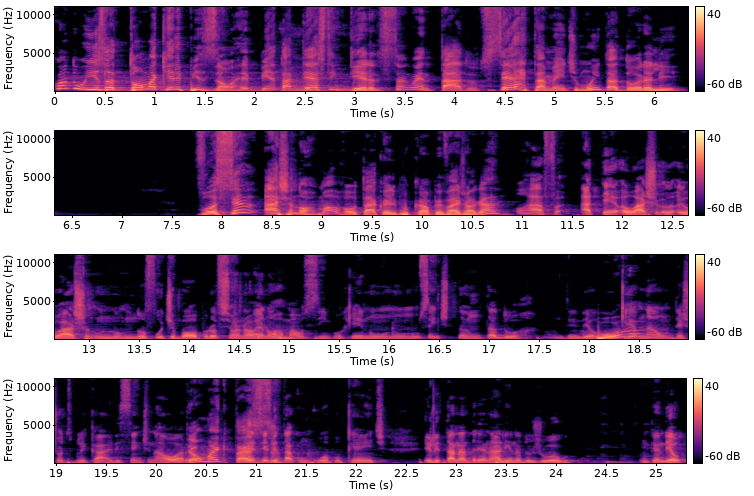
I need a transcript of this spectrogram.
Quando o Isla toma aquele pisão, arrebenta a testa inteira, sanguentado, certamente muita dor ali. Você acha normal voltar com ele pro campo e vai jogar? Ô, Rafa, até eu acho, eu acho no, no futebol profissional é normal sim, porque não, não, não sente tanta dor, entendeu? Porra. Porque, não, deixa eu te explicar, ele sente na hora. Até o Mike Tyson. Mas ele tá com o corpo quente, ele tá na adrenalina do jogo, entendeu?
